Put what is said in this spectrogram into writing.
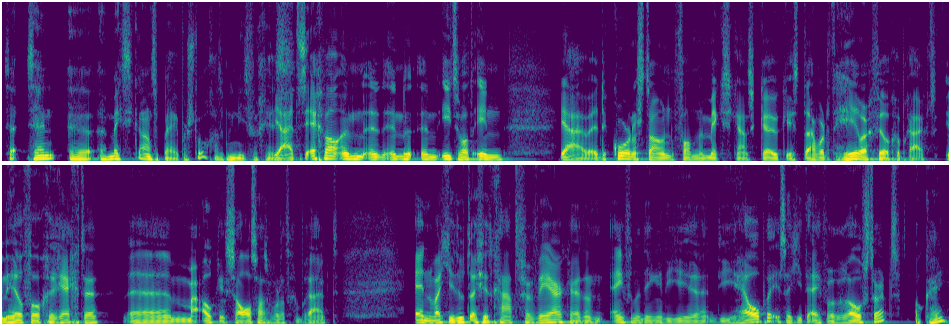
Zijn, zijn eh, Mexicaanse pepers toch, als ik me niet vergis? Ja, het is echt wel een, een, een, een iets wat in ja, de cornerstone van de Mexicaanse keuken is. Daar wordt het heel erg veel gebruikt. In heel veel gerechten, eh, maar ook in salsa's wordt het gebruikt. En wat je doet als je het gaat verwerken, dan een van de dingen die, eh, die helpen, is dat je het even roostert. Oké,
